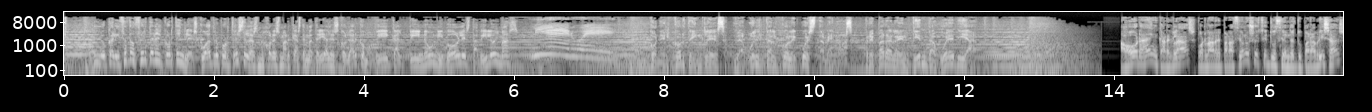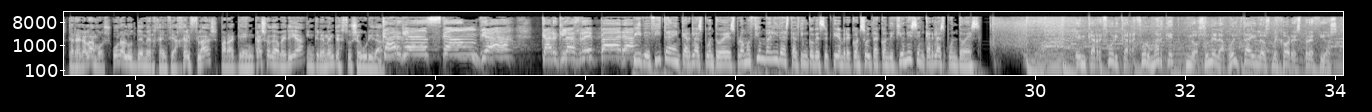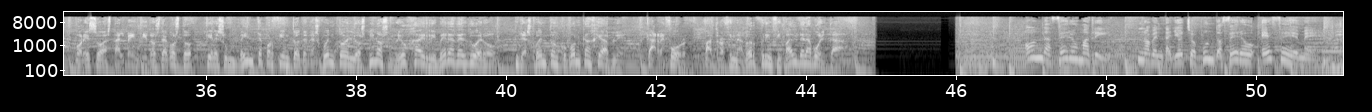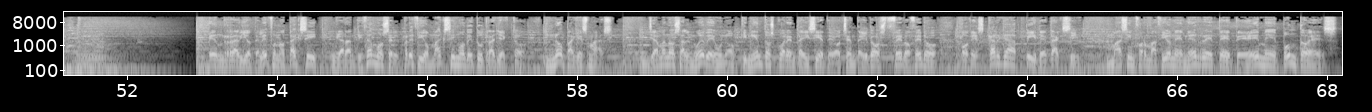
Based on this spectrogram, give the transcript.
Localizada oferta en el corte inglés 4x3 en las mejores marcas de material escolar como Vic, Alpino, Unibol, Estabilo y más. ¡Mi héroe! Con el corte inglés, la vuelta al cole cuesta menos. Prepárala en tienda web y app. Ahora, en Carglass, por la reparación o sustitución de tu parabrisas, te regalamos una luz de emergencia Gel Flash para que en caso de avería incrementes tu seguridad. Carglass cambia, Carglass repara. Pide cita en carglass.es. Promoción válida hasta el 5 de septiembre. Consulta condiciones en carglass.es. En Carrefour y Carrefour Market nos une la vuelta y los mejores precios. Por eso hasta el 22 de agosto tienes un 20% de descuento en los vinos Rioja y Ribera del Duero. Descuento en cupón canjeable. Carrefour, patrocinador principal de la vuelta. Onda Cero Madrid, 98.0 FM. En Radioteléfono Taxi garantizamos el precio máximo de tu trayecto. No pagues más. Llámanos al 91-547-8200 o descarga Pide Taxi. Más información en rttm.es.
